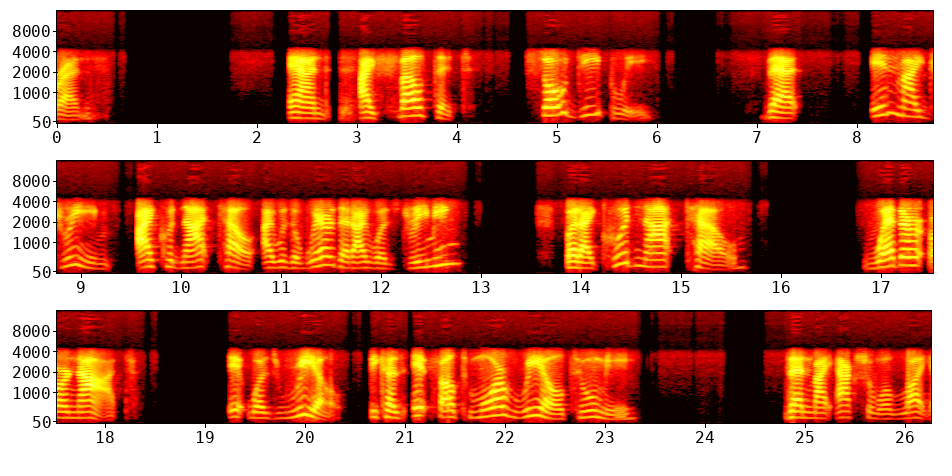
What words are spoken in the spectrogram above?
friends and I felt it so deeply that in my dream I could not tell. I was aware that I was dreaming, but I could not tell whether or not it was real because it felt more real to me than my actual life.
